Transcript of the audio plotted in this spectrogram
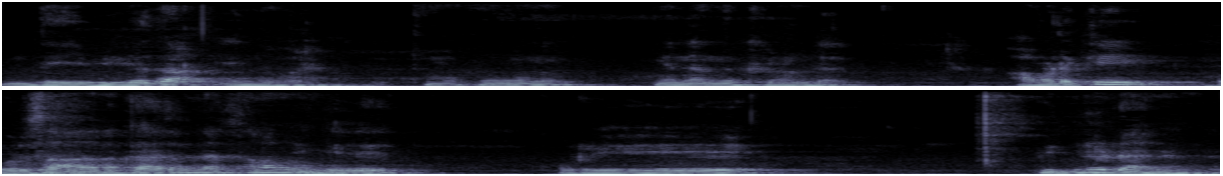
ദൈവികത എന്ന് പറയുന്നത്. മൂന്നും ഇങ്ങനെ നിൽക്കുന്നുണ്ട്. അവിടേക്ക് ഒരു സാധാരണക്കാരൻ എത്തണമെങ്കിൽ കുറേ പിന്നിടാനുണ്ട്.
